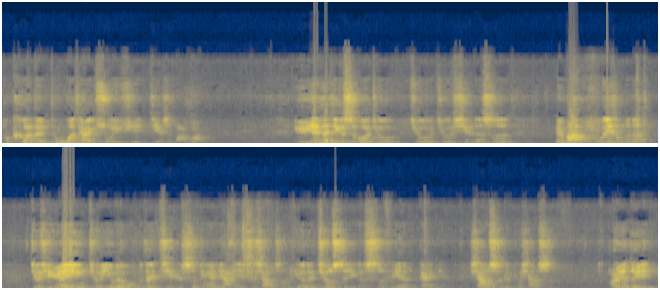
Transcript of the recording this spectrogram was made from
不可能通过这样一个术语去解释八卦。语言在这个时候就就就显得是没办法。为什么呢？究其原因，就因为我们在解释这个两仪四象的时候，用的就是一个是非的概念。相似跟不相似，二元对立。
